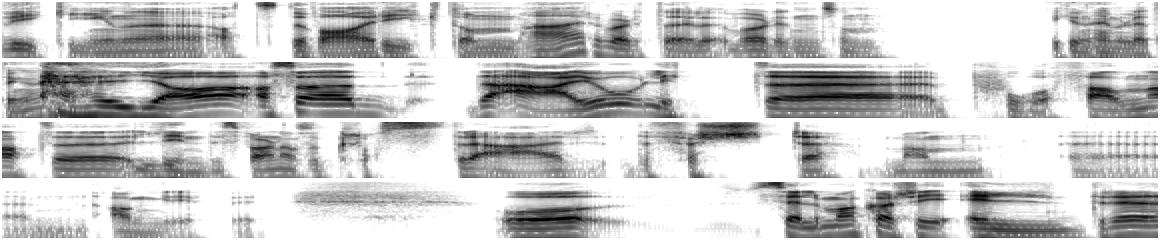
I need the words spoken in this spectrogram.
vikingene at det var rikdom her? Var, dette, var det en sånn Ikke en hemmelighet engang? Ja, altså Det er jo litt påfallende at Lindisfarne, altså klosteret, er det første man angriper. Og selv om man kanskje i eldre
